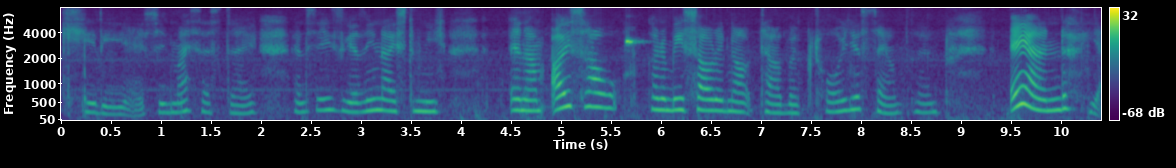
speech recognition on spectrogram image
kitty ears. She's my sister, and she's really nice to me. And um, I'm also going to be shouting out to Victoria Samson. And, yeah.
